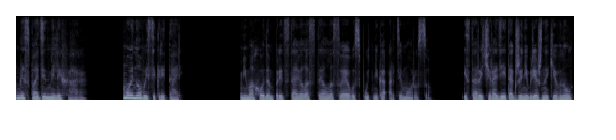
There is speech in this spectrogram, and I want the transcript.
«Господин Мелихара, мой новый секретарь», Мимоходом представила Стелла своего спутника Артеморусу. И старый чародей также небрежно кивнул,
